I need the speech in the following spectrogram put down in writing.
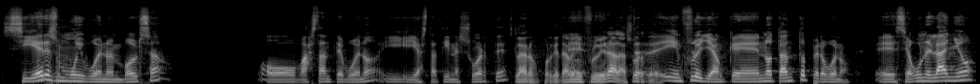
si eres muy bueno en bolsa, o bastante bueno y hasta tienes suerte. Claro, porque también eh, influirá la suerte. Eh, influye, aunque no tanto, pero bueno, según el año,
